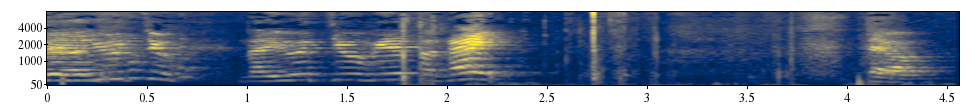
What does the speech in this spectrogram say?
Nah, YouTube Nah YouTube itu naik. Teo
